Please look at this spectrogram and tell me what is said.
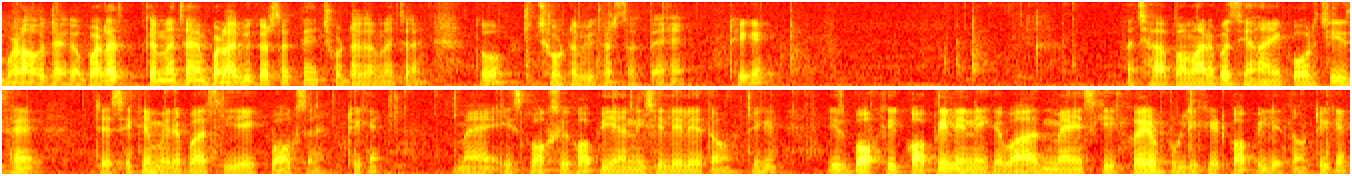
बड़ा हो जाएगा। बड़ा करना चाहें, बड़ा भी कर सकते हैं, छोटा करना चाहें तो छोटा भी कर सकते हैं। ठीक है? अच्छा अब हमारे पास यहाँ एक और चीज़ है। जैसे कि मेरे पास ये एक बॉक्स है। ठीक है? मैं इस बॉक्स की कॉपी यहाँ नीचे ले लेता हूँ। ठीक है? इस बॉक्स की कॉपी लेने के बाद मैं इसकी कई डुप्लीकेट कॉपी लेता हूँ। ठीक है?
